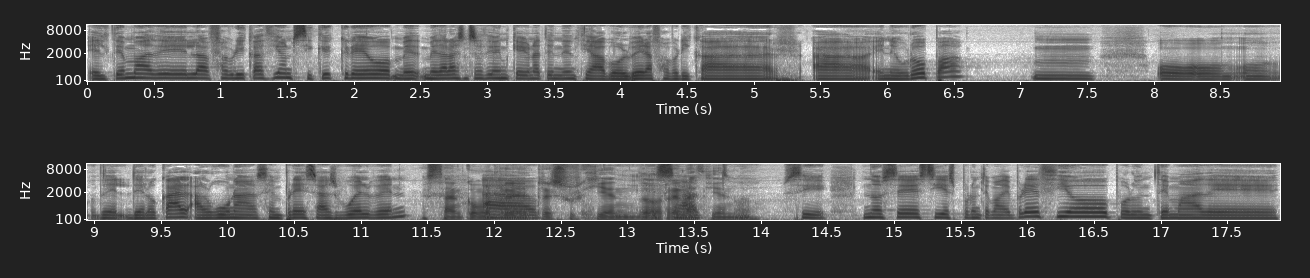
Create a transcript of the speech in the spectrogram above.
el tema de la fabricación sí que creo, me, da la sensación que hay una tendencia a volver a fabricar en Europa. Mm, o, de, local, algunas empresas vuelven. Están como resurgiendo, renaciendo. Sí, no sé si es por un tema de precio, por un tema de,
